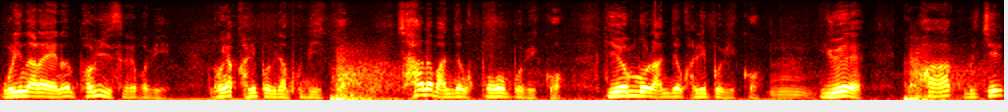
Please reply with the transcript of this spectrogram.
우리나라에는 법이 있어요 법이 농약관리법이라는 법이 있고 산업안전보건법이 있고 이연물안전관리법이 있고 음. 유해 화학 물질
